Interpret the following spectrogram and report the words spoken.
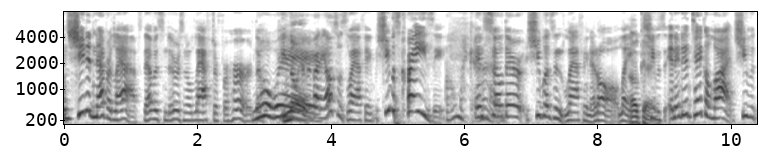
me, she did never laugh. That was there was no laughter for her. The- No way. No. Everybody else was laughing, but she was crazy. Oh my god. And so there, she wasn't laughing at all. Like Okay. she was, and it didn't take a lot. She would.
